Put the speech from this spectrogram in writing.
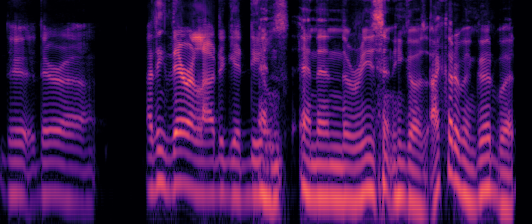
They're, they're uh, I think they're allowed to get And deals. and then the reason he goes, I could have been good, but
